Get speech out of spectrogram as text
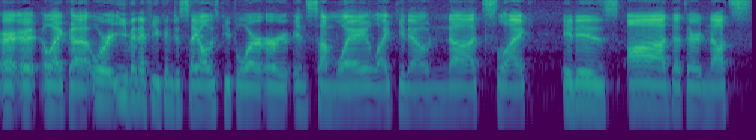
or, or like uh, or even if you can just say all these people are, are in some way like you know nuts. Like it is odd that they're nuts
